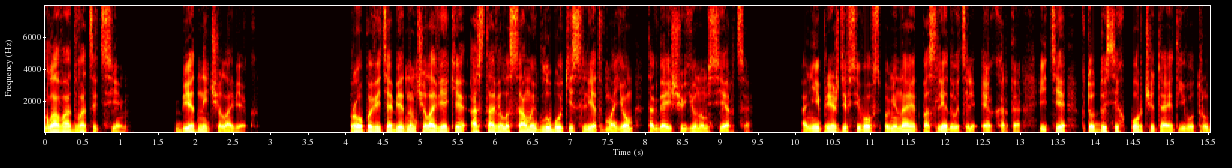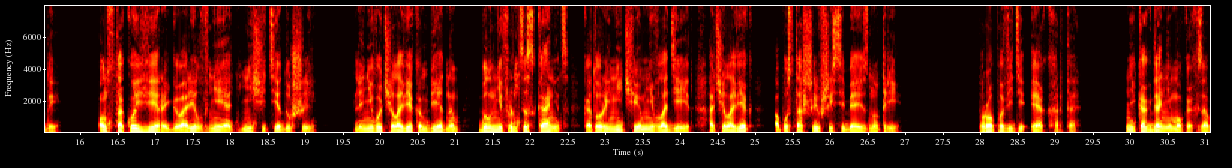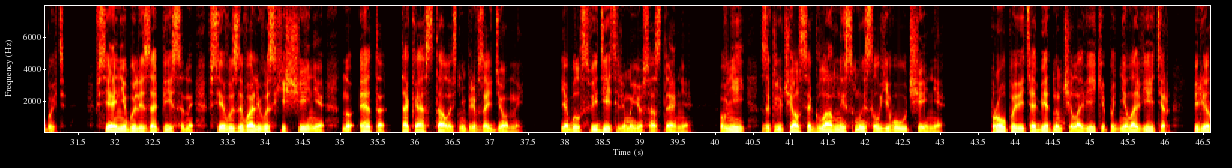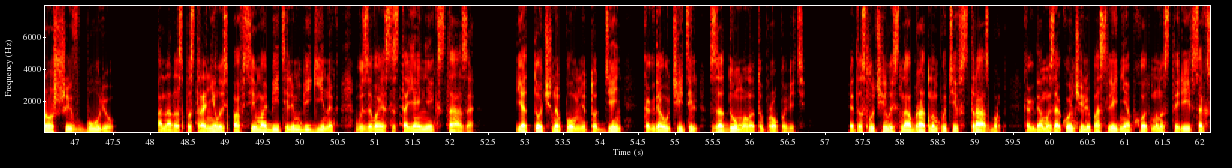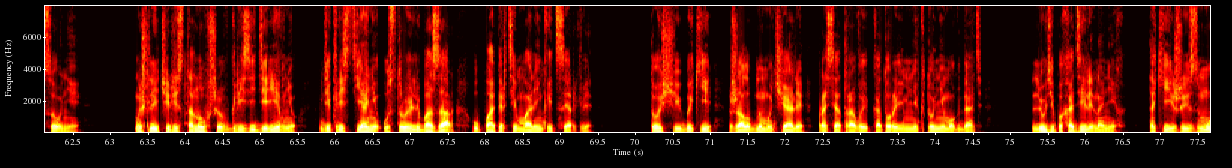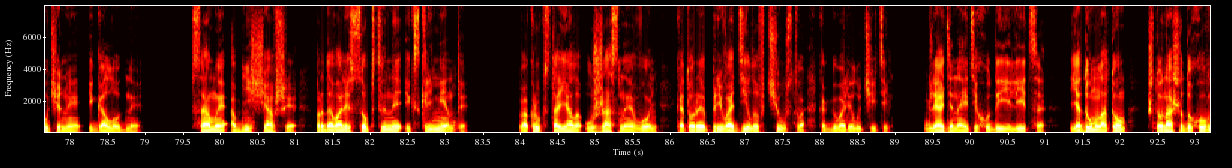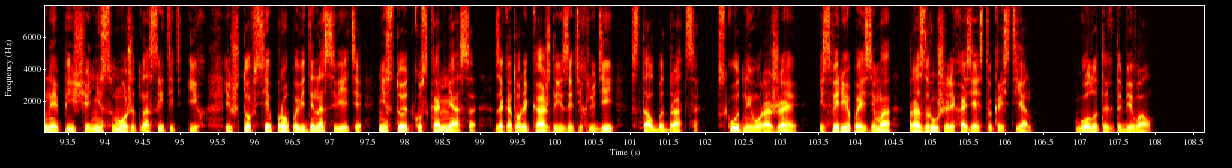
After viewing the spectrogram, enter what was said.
Глава 27. Бедный человек. Проповедь о бедном человеке оставила самый глубокий след в моем, тогда еще юном сердце. О ней прежде всего вспоминают последователи Экхарта и те, кто до сих пор читает его труды. Он с такой верой говорил в ней о нищете души. Для него человеком бедным был не францисканец, который ничем не владеет, а человек, опустошивший себя изнутри. Проповеди Экхарта Никогда не мог их забыть. Все они были записаны, все вызывали восхищение, но это так и осталось непревзойденной. Я был свидетелем ее создания. В ней заключался главный смысл его учения. Проповедь о бедном человеке подняла ветер, переросший в бурю. Она распространилась по всем обителям бегинок, вызывая состояние экстаза. Я точно помню тот день, когда учитель задумал эту проповедь. Это случилось на обратном пути в Страсбург, когда мы закончили последний обход монастырей в Саксонии. Мы шли через тонувшую в грязи деревню, где крестьяне устроили базар у паперти маленькой церкви. Тощие быки жалобно мычали, прося травы, которые им никто не мог дать. Люди походили на них, такие же измученные и голодные. Самые обнищавшие продавали собственные экскременты, Вокруг стояла ужасная вонь, которая приводила в чувство, как говорил учитель. Глядя на эти худые лица, я думал о том, что наша духовная пища не сможет насытить их, и что все проповеди на свете не стоят куска мяса, за который каждый из этих людей стал бы драться. Скудные урожаи и свирепая зима разрушили хозяйство крестьян. Голод их добивал.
